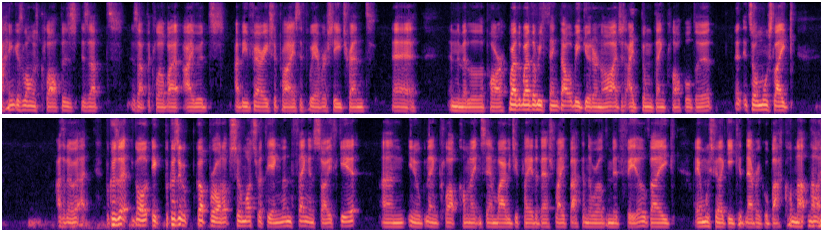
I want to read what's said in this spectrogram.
I think as long as Klopp is is at is at the club, I, I would I'd be very surprised if we ever see Trent uh, in the middle of the park. Whether whether we think that will be good or not, I just I don't think Klopp will do it. it it's almost like I don't know because it got it, because it got brought up so much with the England thing and Southgate, and you know then Klopp coming out and saying why would you play the best right back in the world in midfield? Like I almost feel like he could never go back on that now.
